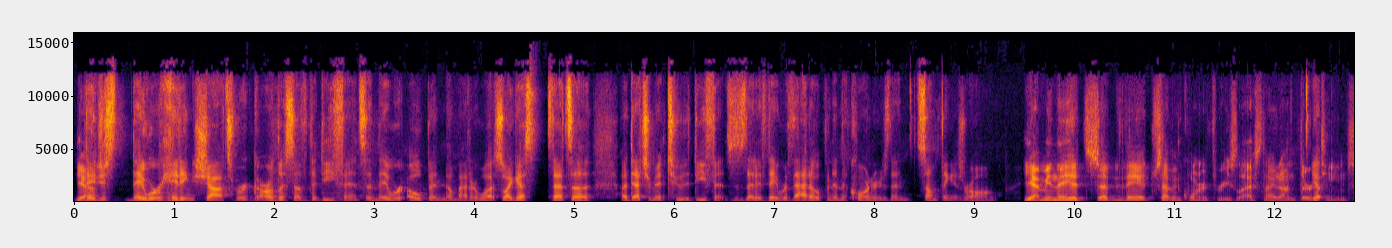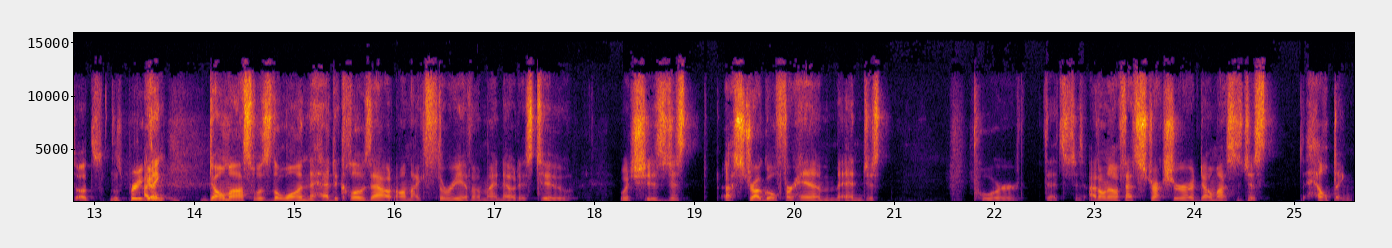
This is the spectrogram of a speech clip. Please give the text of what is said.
Yeah. they just they were hitting shots regardless of the defense, and they were open no matter what. So I guess that's a, a detriment to the defense is that if they were that open in the corners, then something is wrong. Yeah, I mean they hit seven, they hit seven corner threes last night on 13, so it's it's pretty good. I think Domas was the one that had to close out on like three of them. I noticed too, which is just a struggle for him and just poor. That's just I don't know if that's structure or Domas is just helping,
